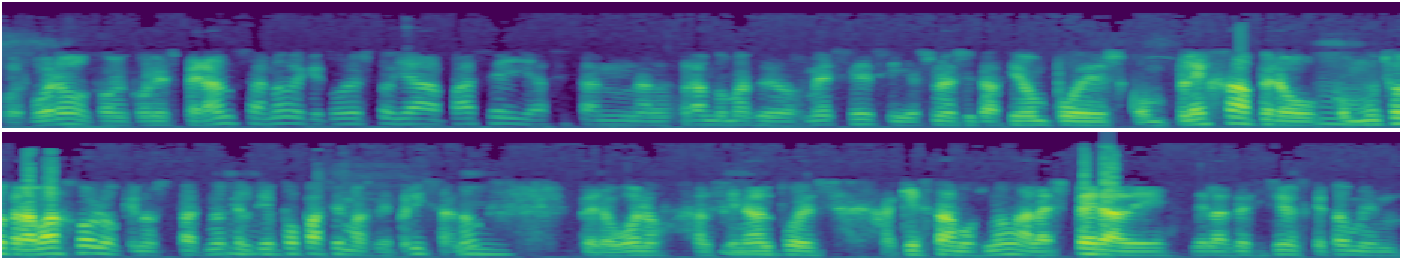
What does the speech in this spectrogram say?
Pues bueno, con, esperanza, ¿no? De que todo esto ya pase, ya se están alargando más de dos meses y es una situación, pues, compleja, pero con mm. mucho trabajo, lo que nos está haciendo es que el mm. tiempo pase más deprisa, ¿no? Mm. Pero bueno, al final, pues, aquí estamos, ¿no? A la espera de, las decisiones que tomen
